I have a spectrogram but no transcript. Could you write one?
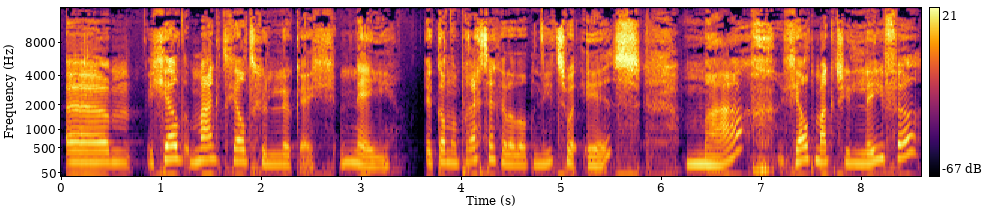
ehm, geld maakt geld gelukkig. Nee. Ik kan oprecht zeggen dat dat niet zo is. Maar geld maakt je leven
